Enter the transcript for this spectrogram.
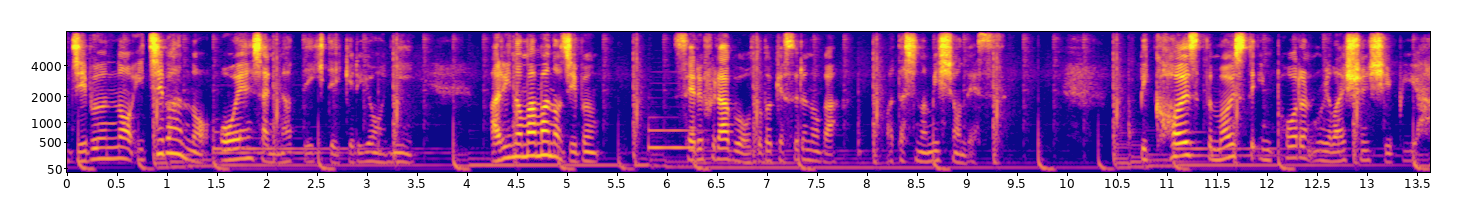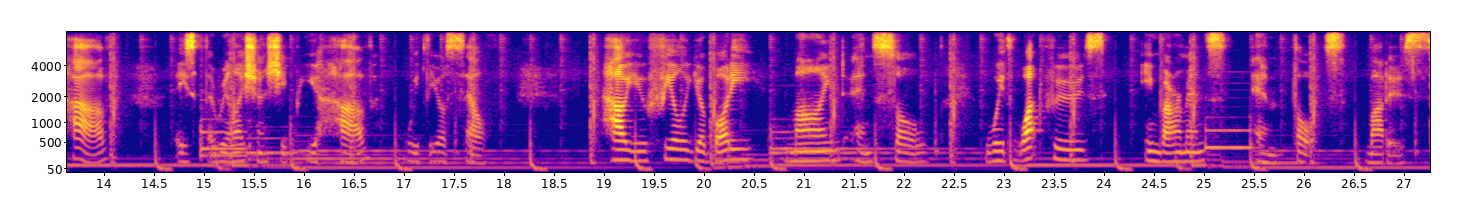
自分の一番の応援者になって生きていけるようにありのままの自分セルフラブをお届けするのが私のミッションです。Because the most important relationship you have is the relationship you have with yourself. How you feel your body, mind, and soul with what foods, environments, and thoughts matters.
